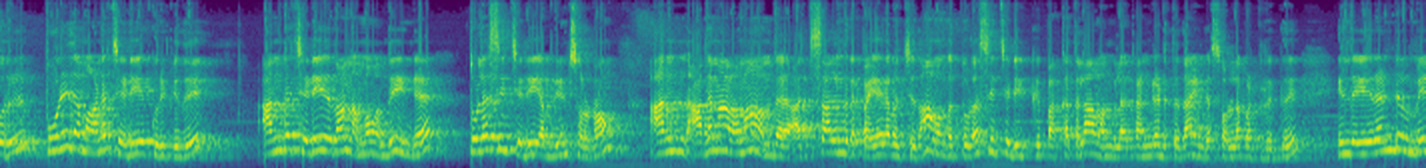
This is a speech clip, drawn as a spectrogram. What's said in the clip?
ஒரு புனிதமான செடியை குறிக்குது. அந்த செடியை தான் நம்ம வந்து இங்கே துளசி செடி அப்படின்னு சொல்கிறோம் அந் அதனால தான் அந்த அச்சாலுங்கிற பெயரை வச்சு தான் அவங்க துளசி செடிக்கு பக்கத்தில் அவங்கள கண்டெடுத்து தான் இங்கே சொல்லப்பட்டிருக்கு. இந்த இரண்டுமே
